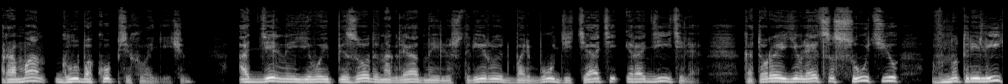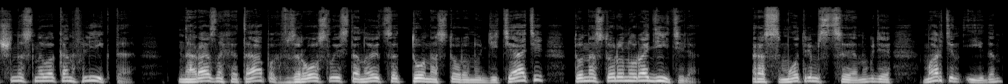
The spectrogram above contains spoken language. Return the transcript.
Роман глубоко психологичен. Отдельные его эпизоды наглядно иллюстрируют борьбу дитяти и родителя, которая является сутью внутриличностного конфликта, на разных этапах взрослый становится то на сторону дитяти, то на сторону родителя. Рассмотрим сцену, где Мартин Иден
